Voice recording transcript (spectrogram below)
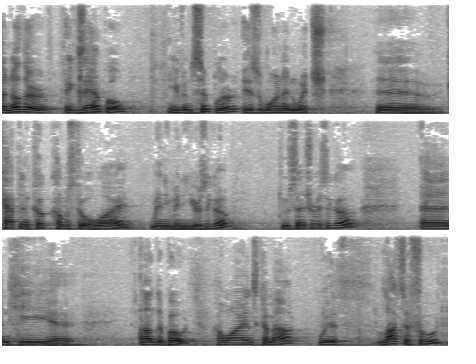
another example, even simpler, is one in which uh, Captain Cook comes to Hawaii many, many years ago, two centuries ago, and he, uh, on the boat, Hawaiians come out with lots of food,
